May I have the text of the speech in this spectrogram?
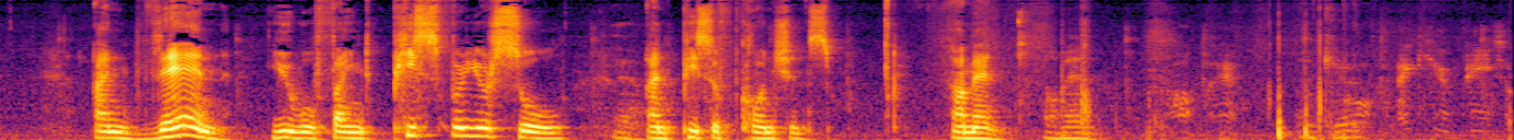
And then you will find peace for your soul yeah. and peace of conscience. Amen. Amen. Thank you.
